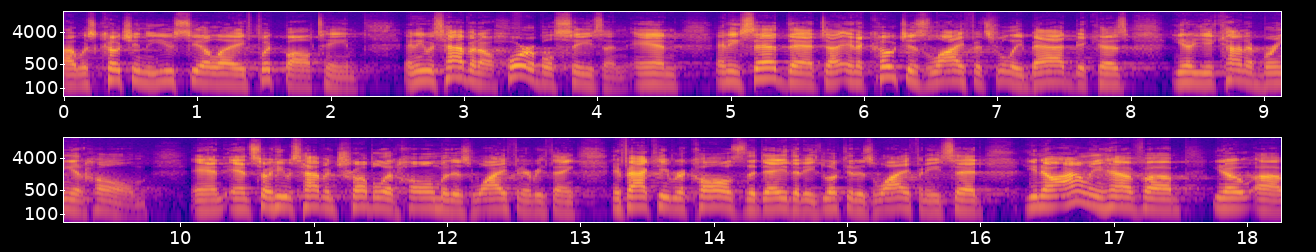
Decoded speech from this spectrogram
uh, was coaching the UCLA football team, and he was having a horrible season. And, and he said that uh, in a coach's life, it's really bad because you know you kind of bring it home. And, and so he was having trouble at home with his wife and everything. In fact, he recalls the day that he looked at his wife and he said, You know, I only have, uh, you know, uh,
